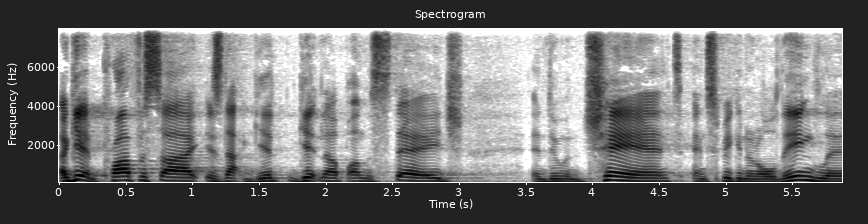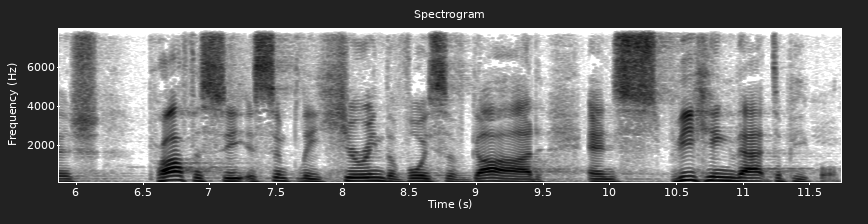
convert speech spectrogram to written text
Again, prophesy is not get, getting up on the stage and doing chant and speaking in Old English. Prophecy is simply hearing the voice of God and speaking that to people.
